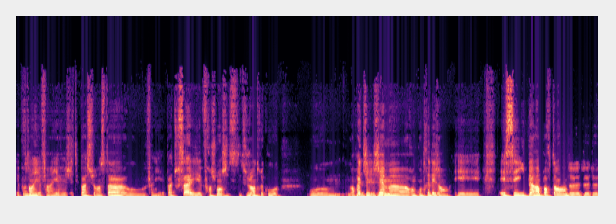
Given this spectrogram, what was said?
et pourtant, mmh. il, y avait, j'étais pas sur Insta ou, enfin, il y avait pas tout ça, et franchement, c'était toujours un truc où où en fait j'aime euh, rencontrer des gens et, et c'est hyper important de, de, de,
